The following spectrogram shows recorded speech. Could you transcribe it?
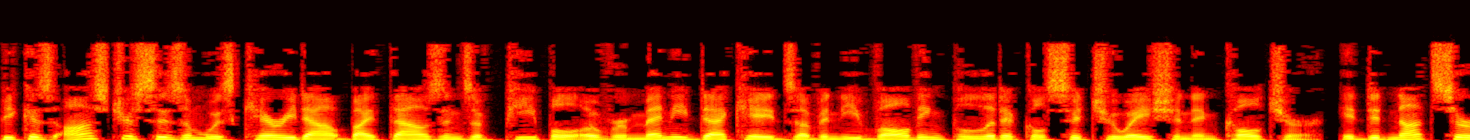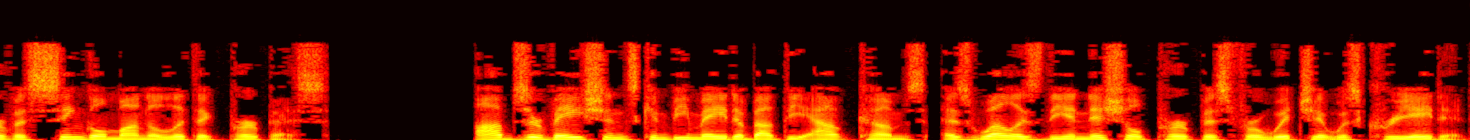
Because ostracism was carried out by thousands of people over many decades of an evolving political situation and culture, it did not serve a single monolithic purpose. Observations can be made about the outcomes, as well as the initial purpose for which it was created.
